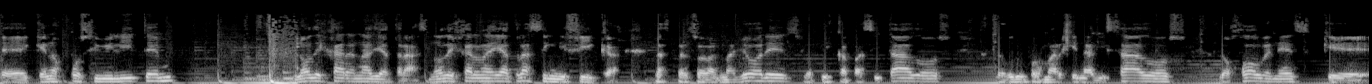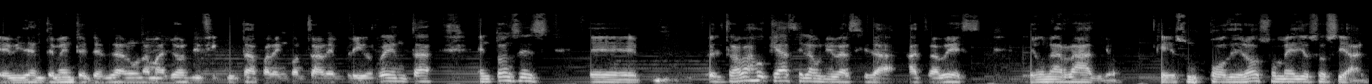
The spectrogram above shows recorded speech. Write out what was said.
eh, que nos posibiliten no dejar a nadie atrás. No dejar a nadie atrás significa las personas mayores, los discapacitados, los grupos marginalizados, los jóvenes que evidentemente tendrán una mayor dificultad para encontrar empleo y renta. Entonces, eh, el trabajo que hace la universidad a través de una radio, que es un poderoso medio social,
